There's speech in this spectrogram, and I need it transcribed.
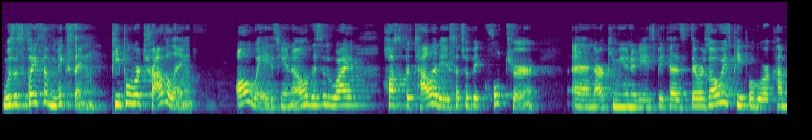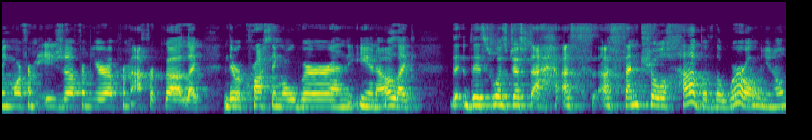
was this place of mixing. People were traveling always, you know. This is why hospitality is such a big culture in our communities because there was always people who were coming more from Asia, from Europe, from Africa, like and they were crossing over, and you know, like th- this was just a, a, a central hub of the world, you know.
